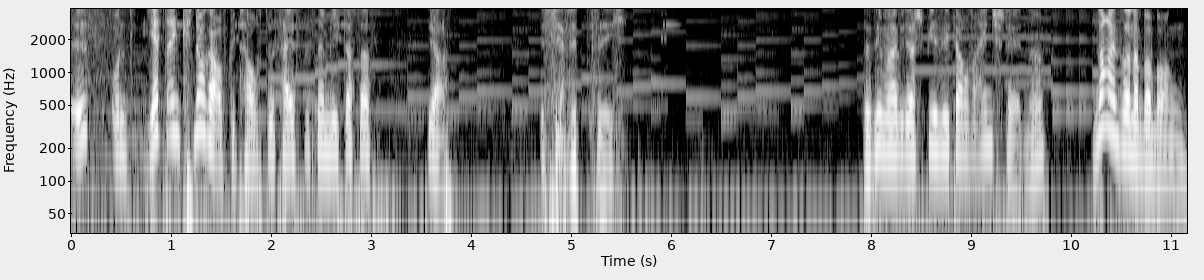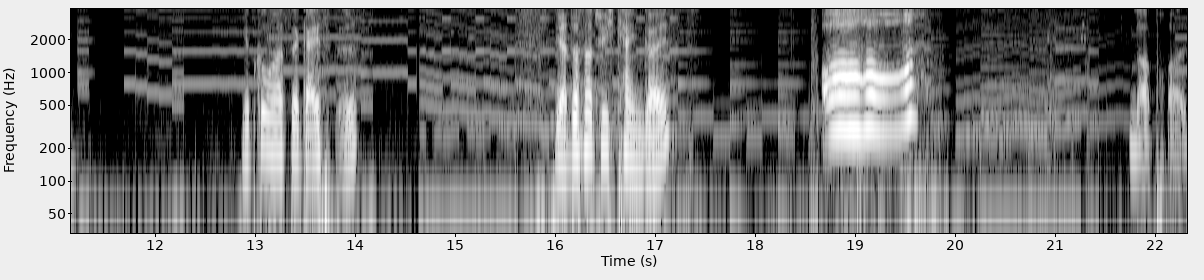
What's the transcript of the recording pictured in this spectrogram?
ist und jetzt ein Knogger aufgetaucht ist, heißt es nämlich, dass das... Ja. Ist ja witzig. Da sieht man mal, wie das Spiel sich darauf einstellt, ne? Noch ein Sonderbonbon. Jetzt gucken wir, was der Geist ist. Ja, das ist natürlich kein Geist. Oh! Lapras.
